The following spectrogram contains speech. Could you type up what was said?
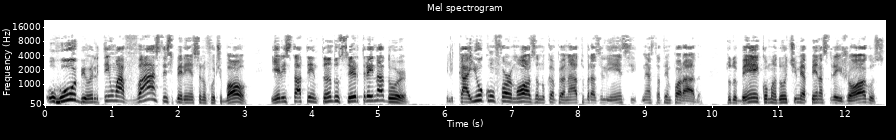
O Rubio, ele tem uma vasta experiência no futebol e ele está tentando ser treinador. Ele caiu com Formosa no Campeonato Brasiliense nesta temporada. Tudo bem, comandou o time apenas três jogos.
